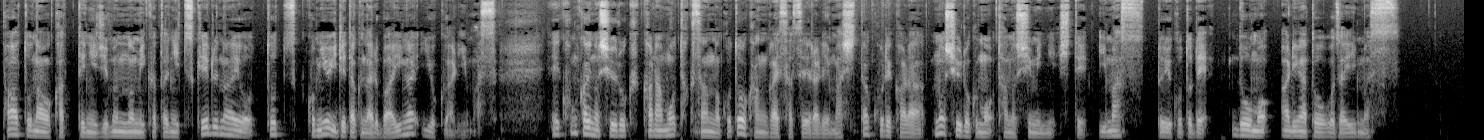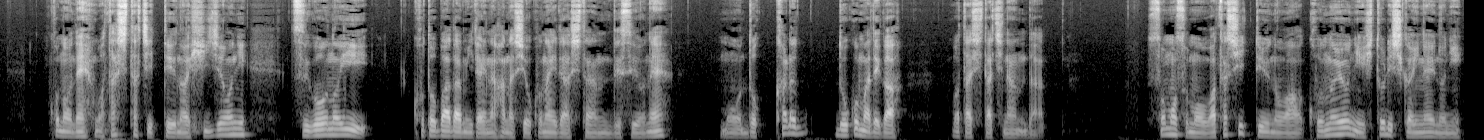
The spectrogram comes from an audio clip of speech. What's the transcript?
パートナーを勝手に自分の味方につけるなよとツッコミを入れたくなる場合がよくあります。え今回の収録からもたくさんのことを考えさせられました。これからの収録も楽しみにしています。ということで、どうもありがとうございます。このね、私たちっていうのは非常に都合のいい言葉だみたいな話をこないだしたんですよね。もうどっからどこまでが私たちなんだそもそも私っていうのはこの世に1人しかいないのに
